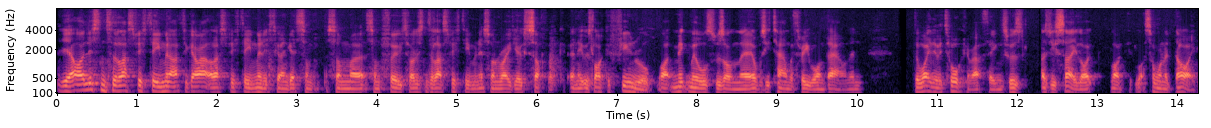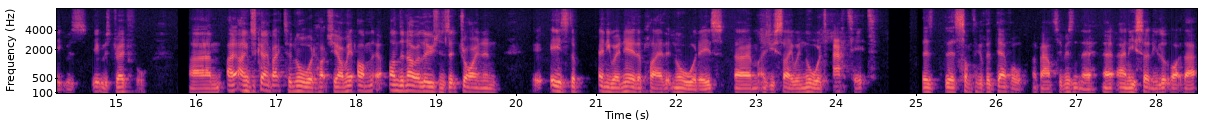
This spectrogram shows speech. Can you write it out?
Yeah, I listened to the last 15 minutes. I had to go out the last 15 minutes to go and get some some uh, some food. So I listened to the last 15 minutes on Radio Suffolk, and it was like a funeral. Like Mick Mills was on there. Obviously, Town were three one down, and the way they were talking about things was, as you say, like like like someone had died. It was it was dreadful. Um, I, am just going back to Norwood Hutchie. I mean, I'm under no illusions that Drinan is the anywhere near the player that Norwood is. Um, as you say, when Norwood's at it, there's there's something of the devil about him, isn't there? Uh, and he certainly looked like that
